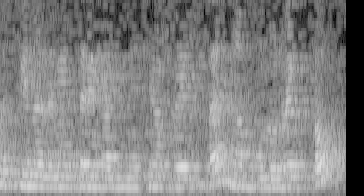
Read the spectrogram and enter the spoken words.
las piernas deben estar en alineación recta, en ángulo recto.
